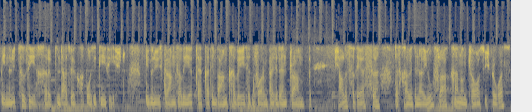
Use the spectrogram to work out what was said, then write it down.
bin ich nicht so sicher, ob denn das wirklich positiv ist. Wie man uns drangsaliert hat, gerade im Bankenwesen vor dem Präsident Trump, ist alles vergessen. Das kann wieder neu auflacken und die Chance ist groß.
